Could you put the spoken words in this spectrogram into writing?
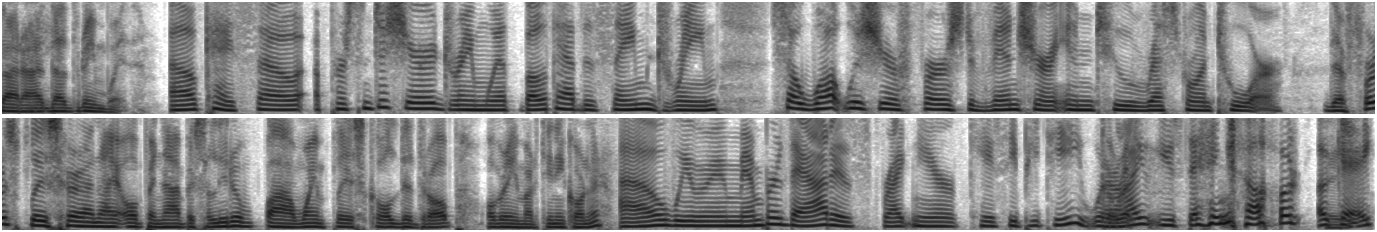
that uh, that dream with. okay, so a person to share a dream with, both had the same dream. So, what was your first venture into restaurateur? The first place her and I opened up is a little uh, wine place called The Drop over in Martini Corner. Oh, we remember that is right near KCPT where Correct. I used to hang out. Okay.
